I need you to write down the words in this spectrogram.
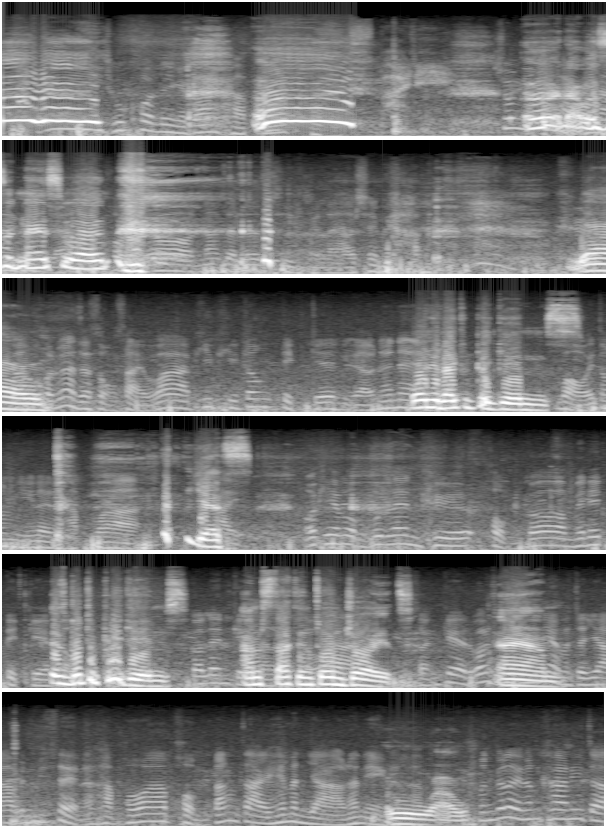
oh ทุกคนเป็นยังไงบ้างครับ god. Oh. บายดีช่วง เออ that was a nice one ทุกคนก็น่าจะเริ่มชินกันแล้วใช่ไหมครับคือ ว้าว บางคนก็อาจจะสงสัยว่าพี่พีต้องติดเกมอยู่แล้วแน่ Well, you like to play games. ๆบอกไว้ตรงนี้เลยนะครับว่า Yes. ใช่ โอเคผมพูดเล่นคือผมก็ไม่ได้ติดเกม It's good to play games. ก็เล่นเกม I'm นั่นแหละ starting to แต่ว่า enjoy it. สังเกตว่า I am เนี่ยมันจะยาวเป็นพิเศษนะครับ เพราะว่าผมตั้งใจให้มันยาวนั่นเองนะค Oh รับ wow. มันก็เลยค่อนข้างที่จะ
